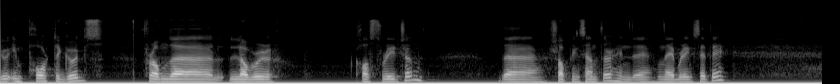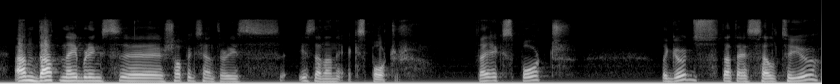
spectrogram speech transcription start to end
You import the goods from the lower cost region, the shopping center in the neighboring city. And that neighboring uh, shopping center is, is then an exporter. They export the goods that they sell to you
